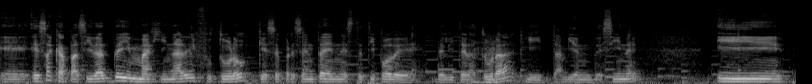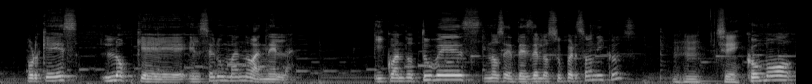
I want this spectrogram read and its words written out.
eh, esa capacidad de imaginar el futuro que se presenta en este tipo de, de literatura y también de cine. Y porque es lo que el ser humano anhela. Y cuando tú ves, no sé, desde los supersónicos, sí, cómo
